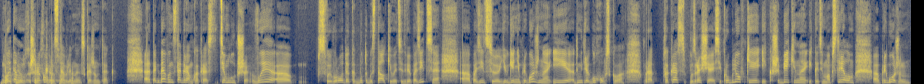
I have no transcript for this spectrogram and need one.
Вы там широко представлены, скажем так. А тогда в Инстаграм как раз, тем лучше. Вы своего рода как будто бы сталкиваете две позиции, а, позицию Евгения Пригожина и Дмитрия Глуховского. Про, как раз возвращаясь и к Рублевке, и к Шебекина, и к этим обстрелам, а, Пригожин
